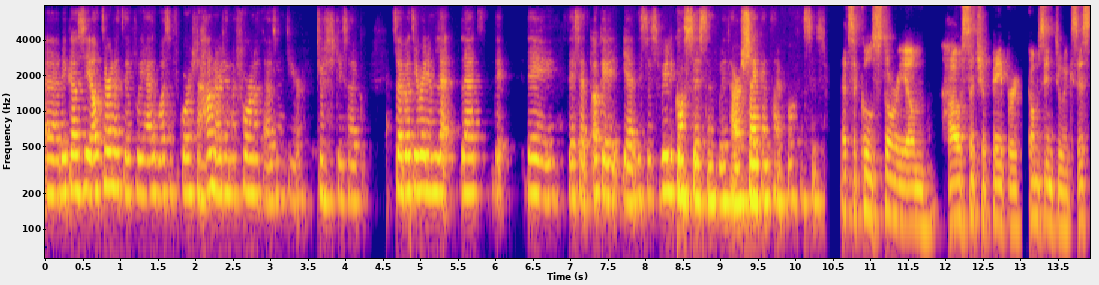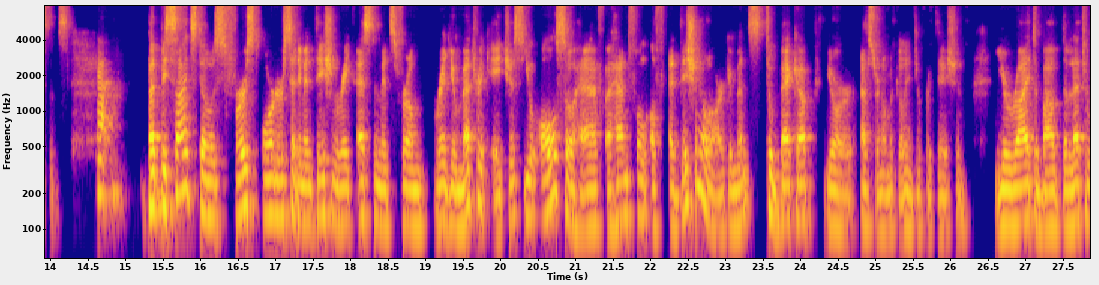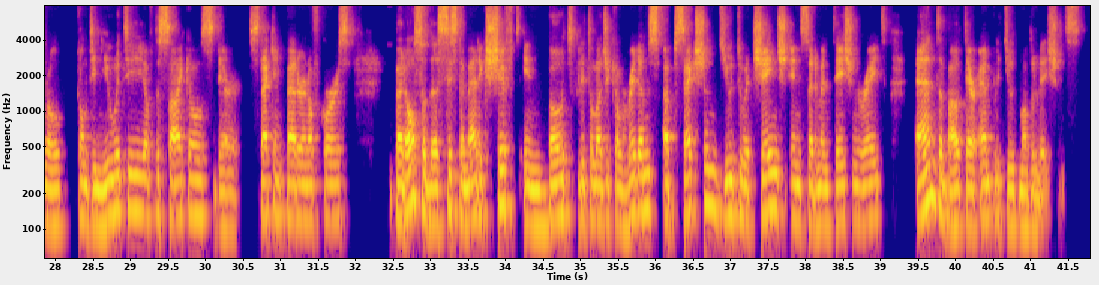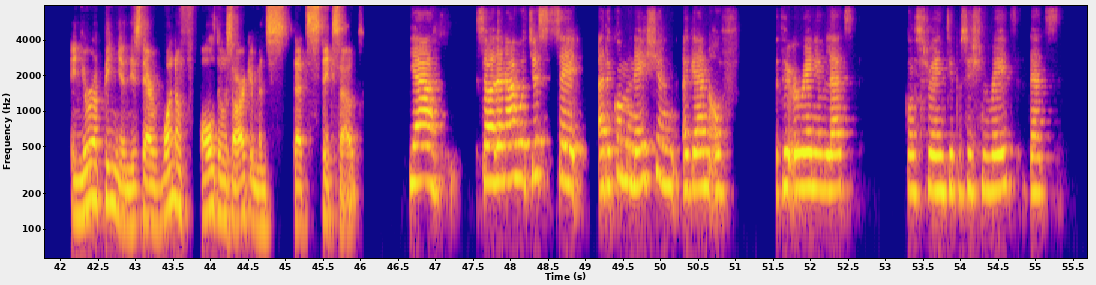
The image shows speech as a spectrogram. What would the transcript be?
uh, because the alternative we had was, of course, the 100 and the 400,000 year eccentricity cycle. So, but the uranium lead, they, they, they said, okay, yeah, this is really consistent with our second hypothesis. That's a cool story on how such a paper comes into existence. Yeah. But besides those first order sedimentation rate estimates from radiometric ages, you also have a handful of additional arguments to back up your astronomical interpretation. You're right about the lateral continuity of the cycles, their stacking pattern, of course, but also the systematic shift in both lithological rhythms up section due to a change in sedimentation rate and about their amplitude modulations. In your opinion, is there one of all those arguments that sticks out? Yeah. So then I would just say at a combination again of the uranium lead constrained deposition rate that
